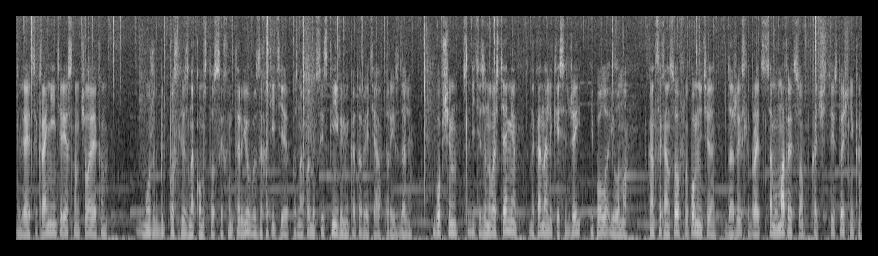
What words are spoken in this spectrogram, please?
является крайне интересным человеком. Может быть, после знакомства с их интервью вы захотите познакомиться и с книгами, которые эти авторы издали. В общем, следите за новостями на канале Кэсси Джей и Пола Илома. В конце концов, вы помните, даже если брать саму матрицу в качестве источника,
